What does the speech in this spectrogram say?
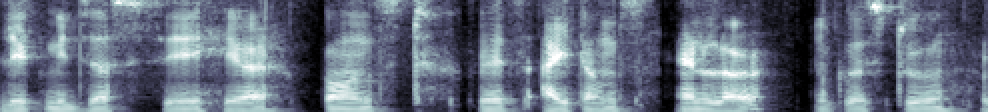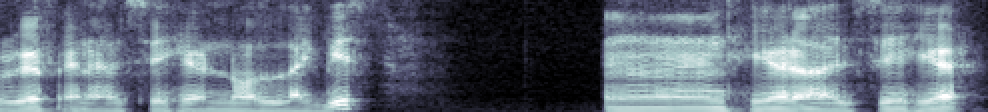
let me just say here const fetch items handler equals to ref and i'll say here null like this. And here i'll say here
